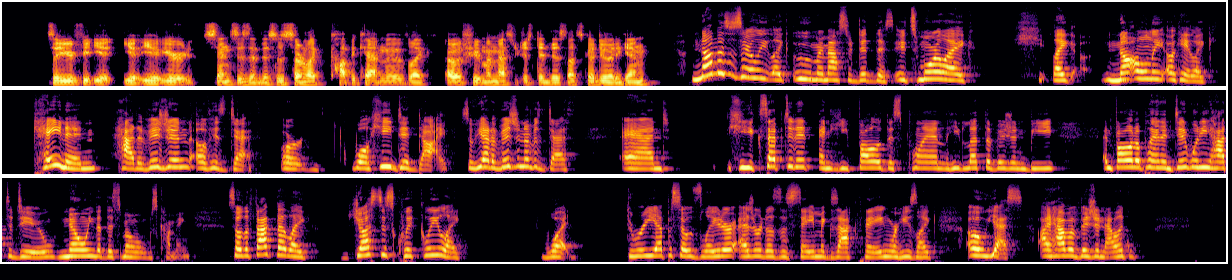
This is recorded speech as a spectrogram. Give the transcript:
So your you, you, your sense is that this is sort of like copycat move, like oh shoot, my master just did this, let's go do it again. Not necessarily like ooh, my master did this. It's more like he, like not only okay, like Kanan had a vision of his death, or well, he did die, so he had a vision of his death, and he accepted it, and he followed this plan. He let the vision be, and followed a plan, and did what he had to do, knowing that this moment was coming. So the fact that like just as quickly, like what three episodes later, Ezra does the same exact thing where he's like, "Oh yes, I have a vision now." Like,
